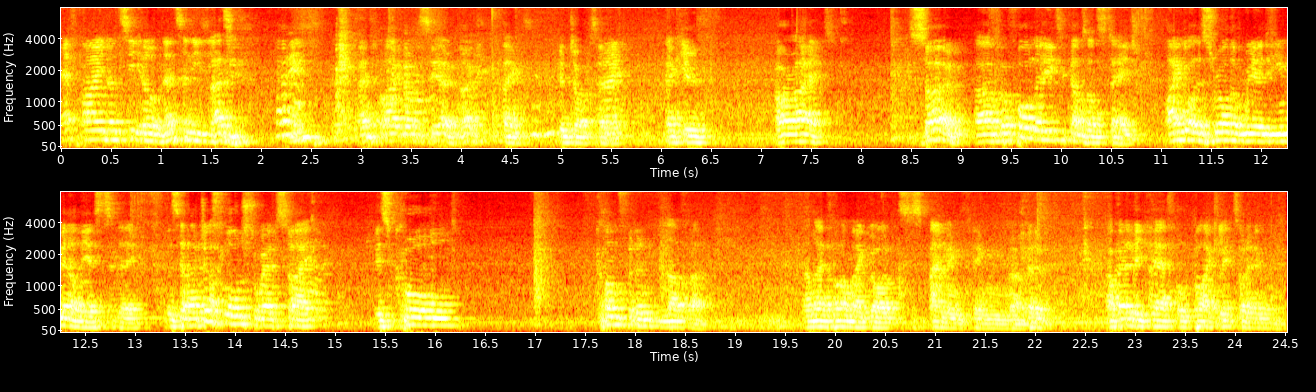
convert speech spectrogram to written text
fi.co, that's an easy That's one. fi.co. No, thanks. Good job, Cedric. Thank you. All right. So, uh, before Lolita comes on stage, I got this rather weird email yesterday that said, I've just launched a website. It's called Confident Lover. And I thought, oh my god, it's a spamming thing. I better, I better be careful, but I clicked on it anyway.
